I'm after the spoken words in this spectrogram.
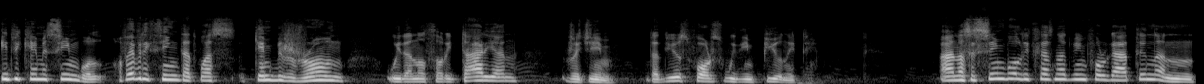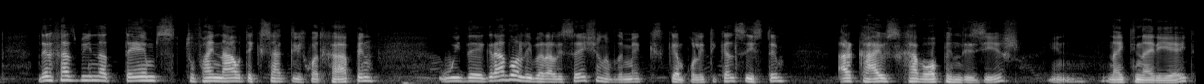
It became a symbol of everything that was can be wrong with an authoritarian regime that used force with impunity. And as a symbol, it has not been forgotten, and there has been attempts to find out exactly what happened with the gradual liberalization of the Mexican political system, archives have opened this year in 1998.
